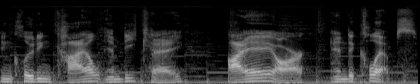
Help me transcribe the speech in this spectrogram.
including Keil MDK, IAR, and Eclipse.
